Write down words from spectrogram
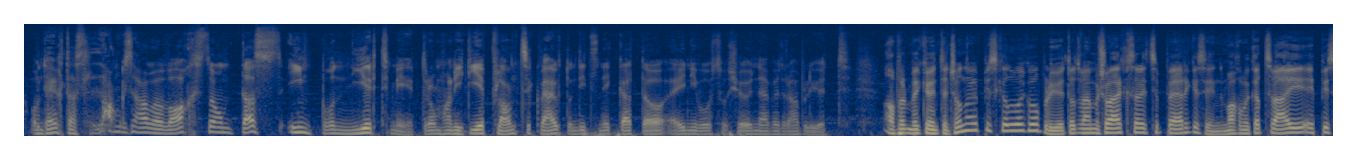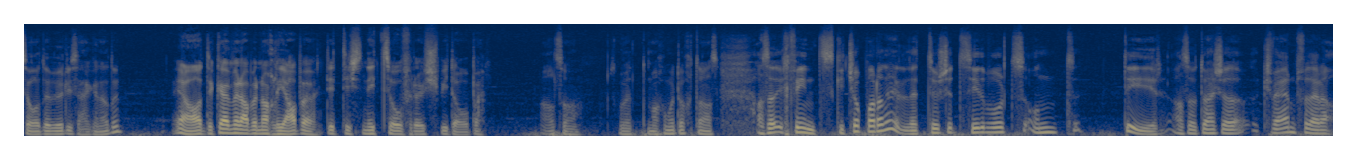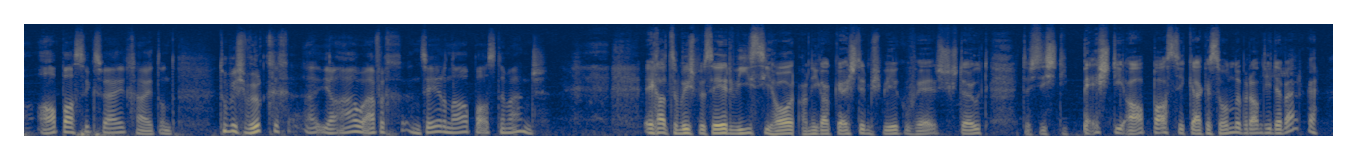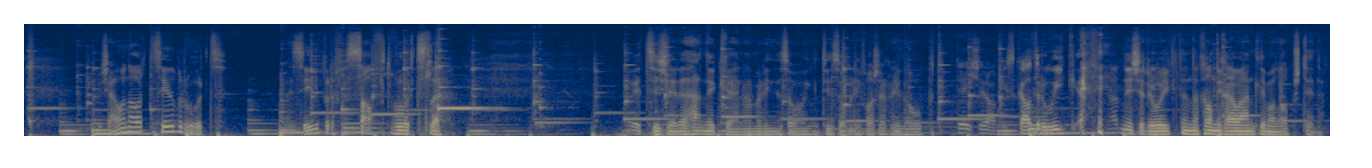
Und echt das langsame Wachstum, das imponiert mir. Darum habe ich diese Pflanze gewählt und jetzt nicht gerade da eine, die so schön nebenan blüht. Aber wir können dann schon noch etwas schauen, was blüht, oder? Wenn wir schon extra jetzt in den Bergen sind. Machen wir gerade zwei Episoden, würde ich sagen, oder? Ja, da gehen wir aber noch ein bisschen runter. Dort ist es nicht so frisch wie da oben. Also, gut, machen wir doch das. Also ich finde, es gibt schon Parallelen zwischen Silberwurz und dir. Also du hast ja geschwärmt von dieser Anpassungsfähigkeit und du bist wirklich äh, ja auch einfach ein sehr angepasster Mensch. Ich habe zum Beispiel sehr weiße Haare. Habe ich gerade gestern im Spiegel festgestellt. Das ist die beste Anpassung gegen Sonnenbrand in den Bergen. Du bist auch eine Art Silberwurz. Eine Silbersaftwurzel. Jetzt ist er, hat nicht gerne, wenn man ihn so, irgendwie so fast ein bisschen lobt. Da ist er gerade ruhig. Ja, dann ist er ruhig, dann kann ich auch endlich mal abstellen.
